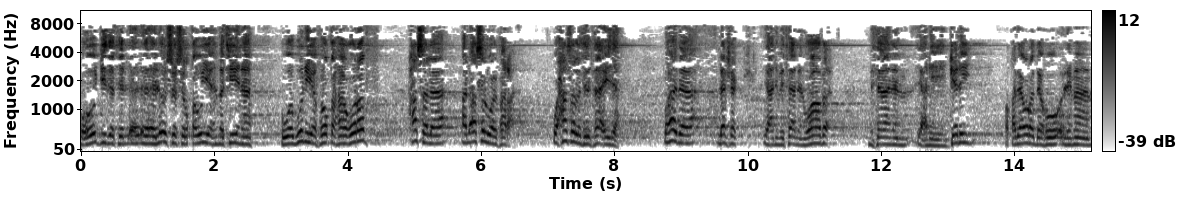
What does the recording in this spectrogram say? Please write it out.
ووجدت الأسس القوية المتينة وبني فوقها غرف حصل الأصل والفرع وحصلت الفائدة. وهذا لا شك يعني مثال واضح مثال يعني جلي. وقد أورده الإمام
